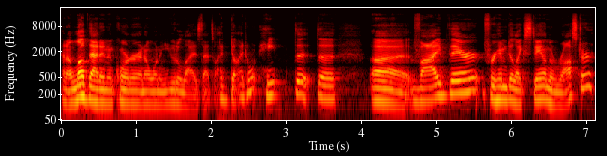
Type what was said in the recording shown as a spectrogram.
and I love that in a corner, and I want to utilize that. So I don't. I don't hate the the uh, vibe there for him to like stay on the roster.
